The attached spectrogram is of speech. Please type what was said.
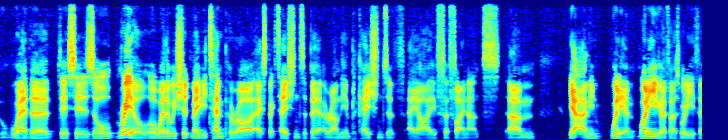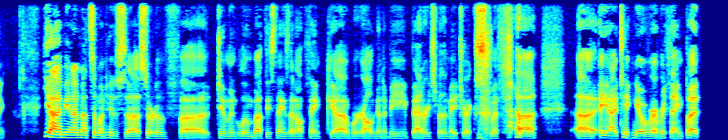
whether this is all real or whether we should maybe temper our expectations a bit around the implications of AI for finance? Um, yeah, I mean, William, why don't you go first? What do you think? Yeah, I mean, I'm not someone who's uh, sort of uh, doom and gloom about these things. I don't think uh, we're all going to be batteries for the Matrix with uh, uh, AI taking over everything. But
